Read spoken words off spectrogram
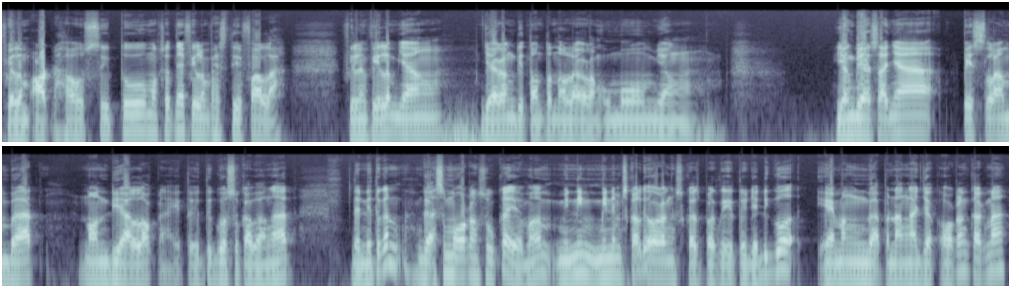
Film art house itu maksudnya film festival lah. Film-film yang jarang ditonton oleh orang umum yang yang biasanya pace lambat non dialog nah itu itu gue suka banget dan itu kan nggak semua orang suka ya minim minim sekali orang suka seperti itu jadi gue emang nggak pernah ngajak orang karena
